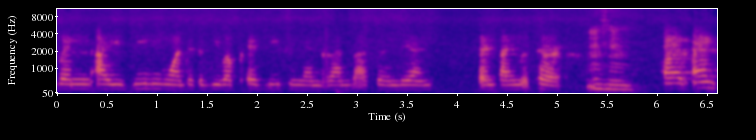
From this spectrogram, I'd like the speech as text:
when I really wanted to give up everything and run back to India and spend time with her. mm-hmm. Uh, and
